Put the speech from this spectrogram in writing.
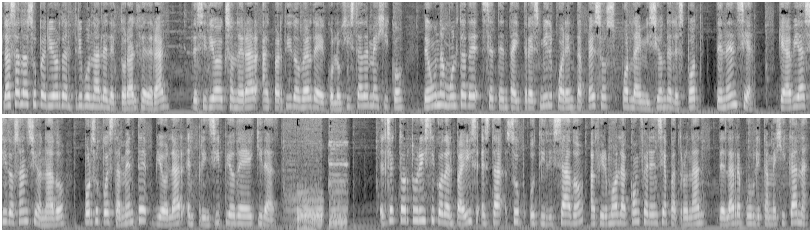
La Sala Superior del Tribunal Electoral Federal decidió exonerar al Partido Verde Ecologista de México de una multa de 73.040 pesos por la emisión del spot Tenencia, que había sido sancionado por supuestamente violar el principio de equidad. El sector turístico del país está subutilizado, afirmó la Conferencia Patronal de la República Mexicana.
